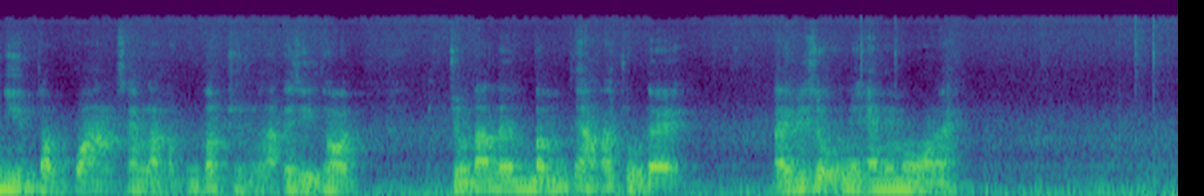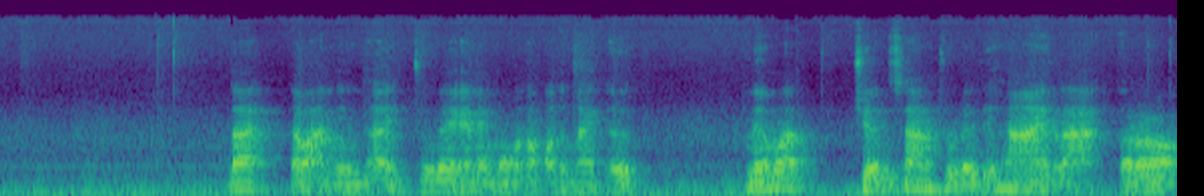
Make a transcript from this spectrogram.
nhìn tổng quan xem là nó cung cấp cho chúng ta cái gì thôi. Chúng ta nên bấm theo các chủ đề. Đấy, ví dụ như animal này. Đây, các bạn nhìn thấy chủ đề animal nó có từng này thứ. Nếu mà chuyển sang chủ đề thứ hai là grow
